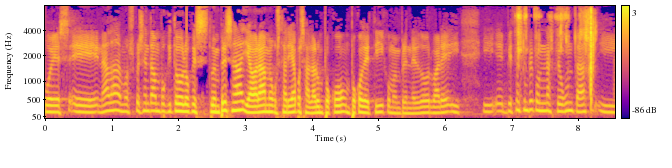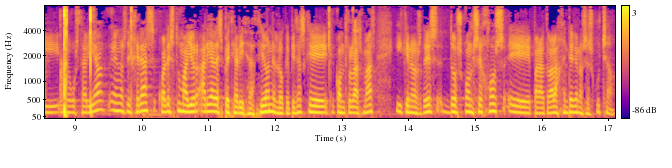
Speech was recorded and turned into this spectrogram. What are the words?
Pues eh, nada, hemos presentado un poquito lo que es tu empresa y ahora me gustaría pues hablar un poco, un poco de ti como emprendedor, ¿vale? Y, empiezo siempre con unas preguntas y me gustaría que nos dijeras cuál es tu mayor área de especialización, en lo que piensas que, controlas más y que nos des dos consejos eh, para toda la gente que nos escucha.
